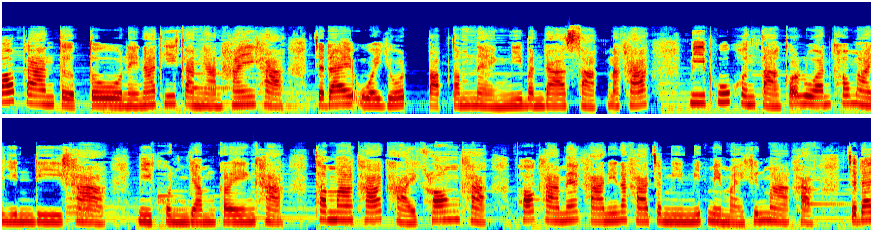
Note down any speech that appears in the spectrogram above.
มอบการเติบโตในหน้าที่การงานให้ค่ะ จะได้อวยยศ ปรับตำแหน่งมีบรรดาศักดิ์นะคะ มีผู้คนต่างก็ล้วนเข้ามายินดีค่ะ มีคนยำเกรงค่ะทำมาค้าขายคล่องค่ะพ่อค้าแม่ค้านี้นะคะ จะมีมิตรใหม่ ๆขึ้นมาค่ะ จะได้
